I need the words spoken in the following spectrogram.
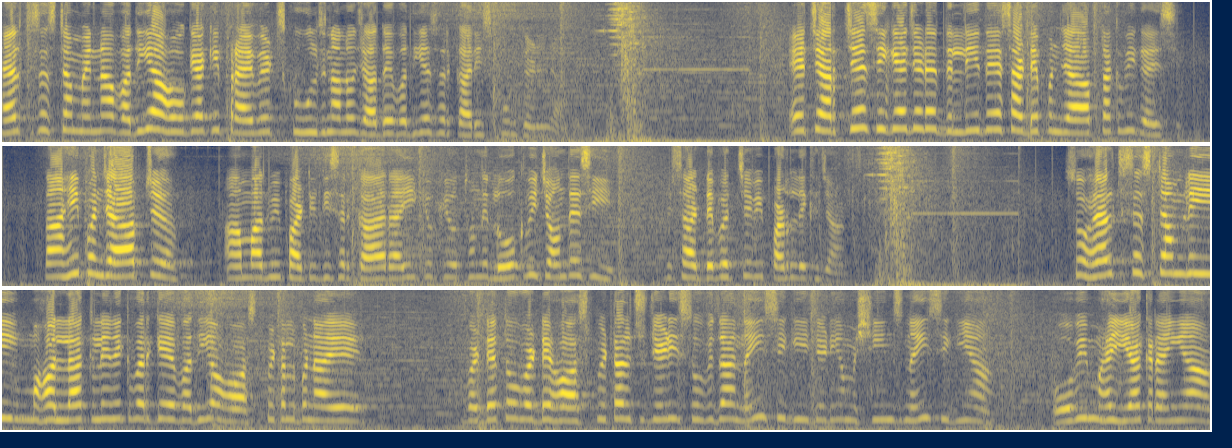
ਹੈਲਥ ਸਿਸਟਮ ਇੰਨਾ ਵਧੀਆ ਹੋ ਗਿਆ ਕਿ ਪ੍ਰਾਈਵੇਟ ਸਕੂਲਸ ਨਾਲੋਂ ਜ਼ਿਆਦਾ ਵਧੀਆ ਸਰਕਾਰੀ ਸਕੂਲ ਕਿਹੜੇ ਜਾਂਦੇ ਇਹ ਚਰਚੇ ਸੀਗੇ ਜਿਹੜੇ ਦਿੱਲੀ ਦੇ ਸਾਡੇ ਪੰਜਾਬ ਤੱਕ ਵੀ ਗਏ ਸੀ। ਤਾਂ ਹੀ ਪੰਜਾਬ 'ਚ ਆਮ ਆਦਮੀ ਪਾਰਟੀ ਦੀ ਸਰਕਾਰ ਆਈ ਕਿਉਂਕਿ ਉੱਥੋਂ ਦੇ ਲੋਕ ਵੀ ਚਾਹੁੰਦੇ ਸੀ ਵੀ ਸਾਡੇ ਬੱਚੇ ਵੀ ਪੜ੍ਹ ਲਿਖ ਜਾਣ। ਸੋ ਹੈਲਥ ਸਿਸਟਮ ਲਈ ਮੁਹੱਲਾ ਕਲੀਨਿਕ ਵਰਗੇ ਵਧੀਆ ਹਸਪੀਟਲ ਬਣਾਏ। ਵੱਡੇ ਤੋਂ ਵੱਡੇ ਹਸਪੀਟਲ 'ਚ ਜਿਹੜੀ ਸੁਵਿਧਾ ਨਹੀਂ ਸੀਗੀ, ਜਿਹੜੀਆਂ ਮਸ਼ੀਨਸ ਨਹੀਂ ਸੀਗੀਆਂ, ਉਹ ਵੀ ਮੁਹੱਈਆ ਕਰਾਈਆਂ।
